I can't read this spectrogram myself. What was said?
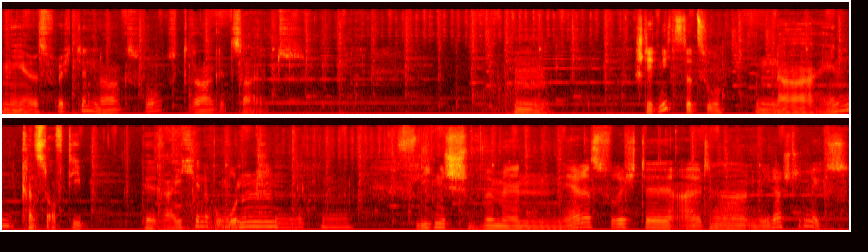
Meeresfrüchte, Nachwuchs, Tragezeit. Hm. Steht nichts dazu. Nein. Kannst du auf die Bereiche Boden. klicken? Fliegen, Schwimmen, Meeresfrüchte, Alter. Nee, da steht nichts.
